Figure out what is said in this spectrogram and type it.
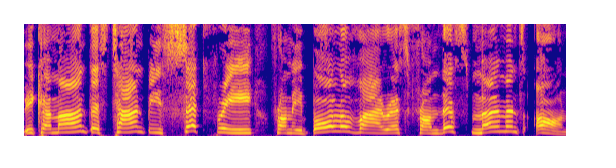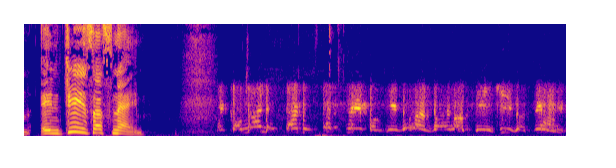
We command this town be set free from Ebola virus from this moment on, in Jesus' name. in Jesus' name.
